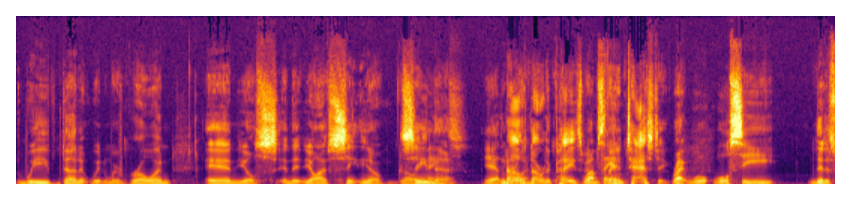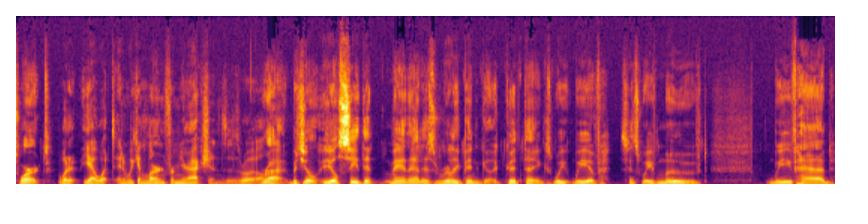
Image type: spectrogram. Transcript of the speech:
we've done it when we're growing, and you'll and then y'all have seen you know Growing seen pains. that. Yeah, the no, growing- it's not really pain. It's Well, I'm saying- fantastic Right. We'll we'll see that it's worked. what it, yeah what and we can learn from your actions as well. Right, but you'll you'll see that man, that has really been a good thing because we we have since we've moved, we've had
